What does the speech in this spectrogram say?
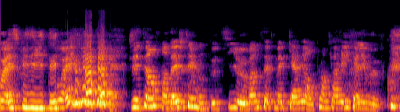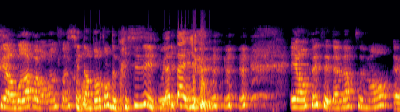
ouais. Exclusivité. Ouais, j'étais en train d'acheter mon petit euh, 27 mètres carrés en plein Paris qui allait me coûter un bras pendant 25 ans. C'est important de préciser Oui. la taille. Et en fait, cet appartement, euh,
